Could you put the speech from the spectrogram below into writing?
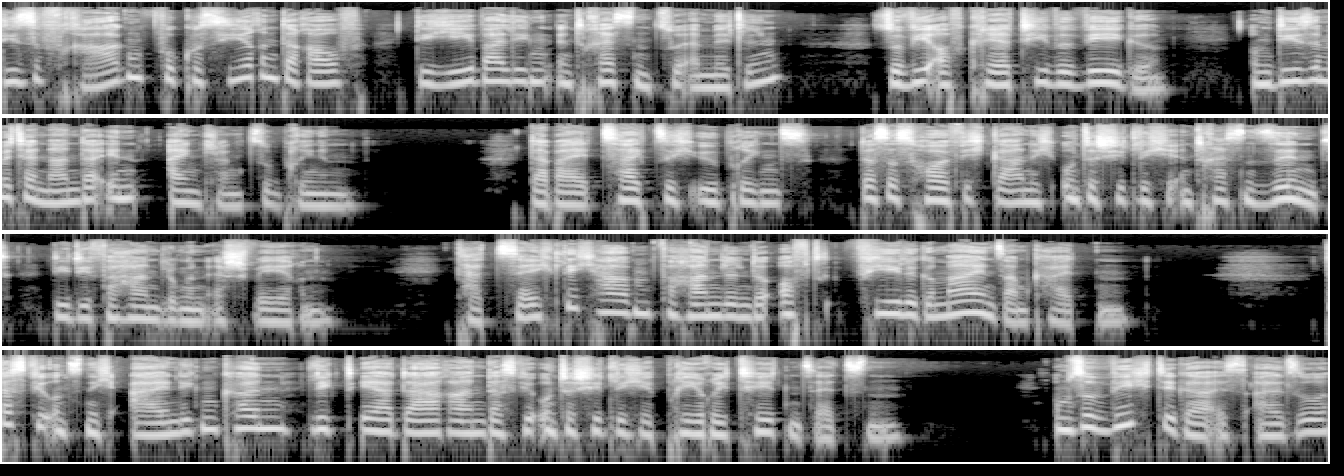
Diese Fragen fokussieren darauf, die jeweiligen Interessen zu ermitteln, sowie auf kreative Wege, um diese miteinander in Einklang zu bringen. Dabei zeigt sich übrigens, dass es häufig gar nicht unterschiedliche Interessen sind, die die Verhandlungen erschweren. Tatsächlich haben Verhandelnde oft viele Gemeinsamkeiten. Dass wir uns nicht einigen können, liegt eher daran, dass wir unterschiedliche Prioritäten setzen. Umso wichtiger ist also,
